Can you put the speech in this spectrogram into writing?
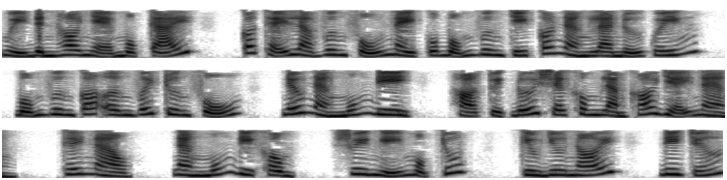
Ngụy Đình ho nhẹ một cái, có thể là vương phủ này của bổn vương chỉ có nàng là nữ quyến, bổn vương có ơn với Trương Phủ, nếu nàng muốn đi, họ tuyệt đối sẽ không làm khó dễ nàng, thế nào, nàng muốn đi không, suy nghĩ một chút, Kiều Dư nói, đi chứ,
